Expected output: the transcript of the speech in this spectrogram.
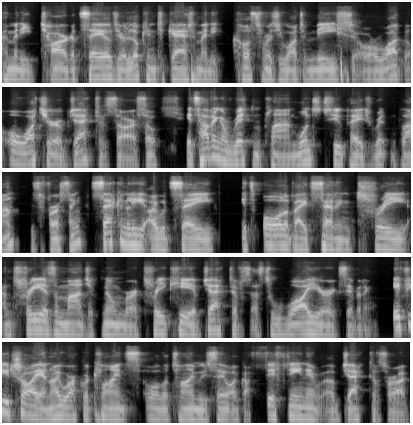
how many target sales you're looking to get, how many customers you want to meet, or what or what your objectives are. So it's having a written plan, one to two page written plan is the first thing. Secondly, I would say it's all about setting three, and three is a magic number, three key objectives as to why you're exhibiting. If you try, and I work with clients all the time who say, oh, I've got 15 objectives or I've,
